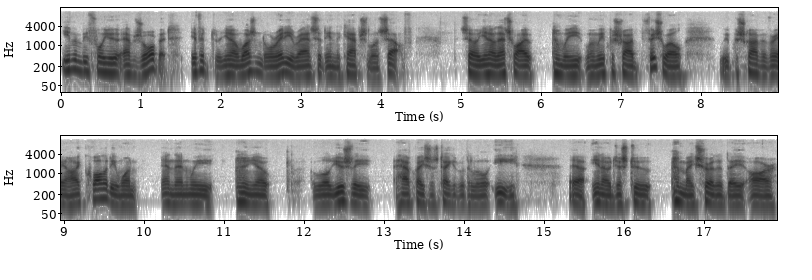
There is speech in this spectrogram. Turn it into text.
even before you absorb it. If it you know wasn't already rancid in the capsule itself. So you know that's why we when we prescribe fish oil, we prescribe a very high quality one, and then we, you know, will usually have patients take it with a little E, uh, you know, just to make sure that they are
